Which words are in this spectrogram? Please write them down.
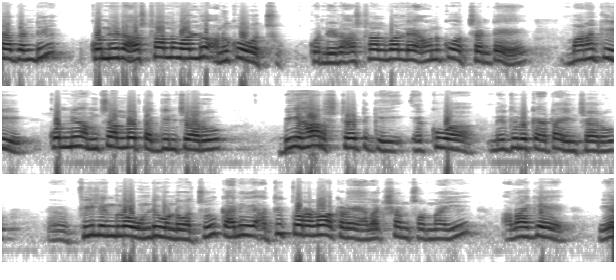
కాదండి కొన్ని రాష్ట్రాల వాళ్ళు అనుకోవచ్చు. కొన్ని రాష్ట్రాల వాళ్ళు ఏమనుకోవచ్చు అంటే మనకి కొన్ని అంశాల్లో తగ్గించారు. బీహార్ స్టేట్కి ఎక్కువ నిధులు కేటాయించారు. ఫీలింగ్లో ఉండి ఉండవచ్చు. కానీ అతి త్వరలో అక్కడ ఎలక్షన్స్ ఉన్నాయి. అలాగే ఏ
